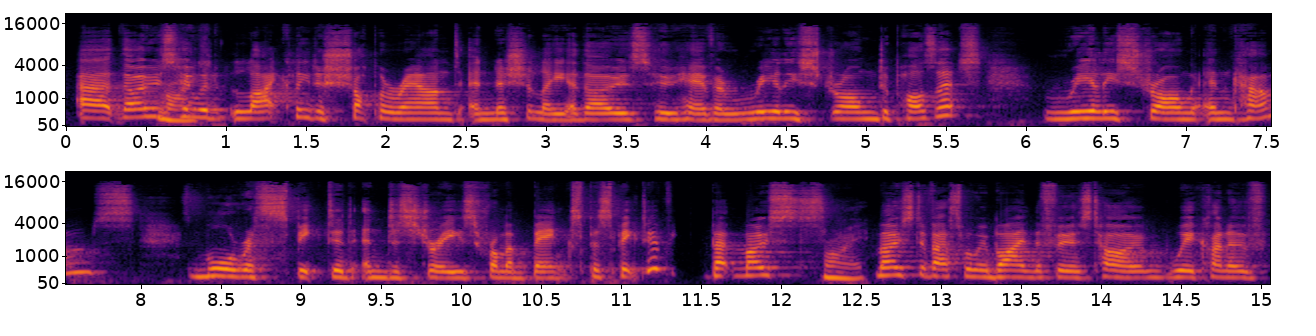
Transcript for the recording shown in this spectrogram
Uh, those who Right. are likely to shop around initially are those who have a really strong deposit, really strong incomes, more respected industries from a bank's perspective. But most Right. most of us, when we're buying the first home, we're kind of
